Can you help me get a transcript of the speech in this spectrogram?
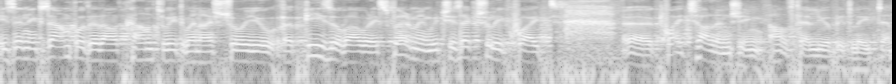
is an example that I'll come to it when I show you a piece of our experiment, which is actually quite, uh, quite challenging. I'll tell you a bit later.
